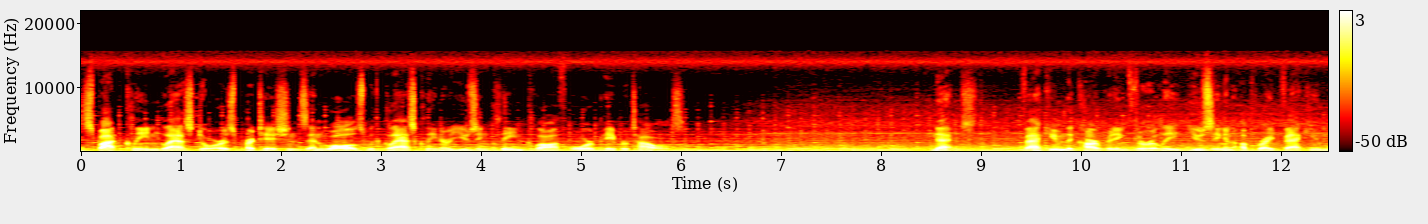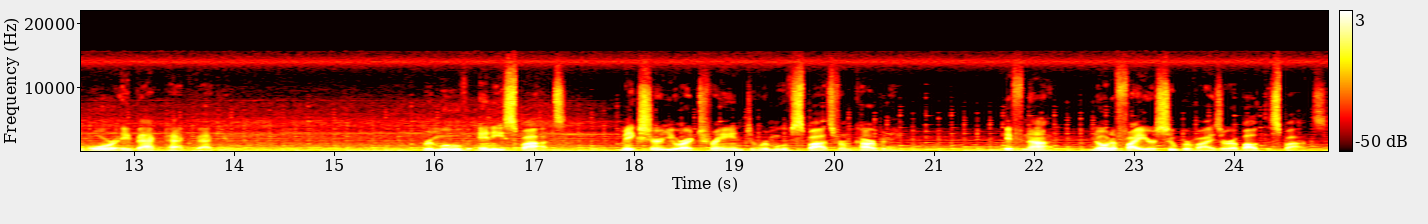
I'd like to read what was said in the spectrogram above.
Spot clean glass doors, partitions, and walls with glass cleaner using clean cloth or paper towels. Next, vacuum the carpeting thoroughly using an upright vacuum or a backpack vacuum. Remove any spots. Make sure you are trained to remove spots from carpeting. If not, notify your supervisor about the spots.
